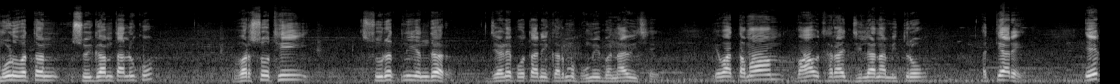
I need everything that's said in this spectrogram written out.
મૂળ વતન સુઈગામ તાલુકો. વર્ષોથી સુરતની અંદર જેણે પોતાની કર્મભૂમિ બનાવી છે એવા તમામ વાવ થરાદ જિલ્લાના મિત્રો અત્યારે એક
